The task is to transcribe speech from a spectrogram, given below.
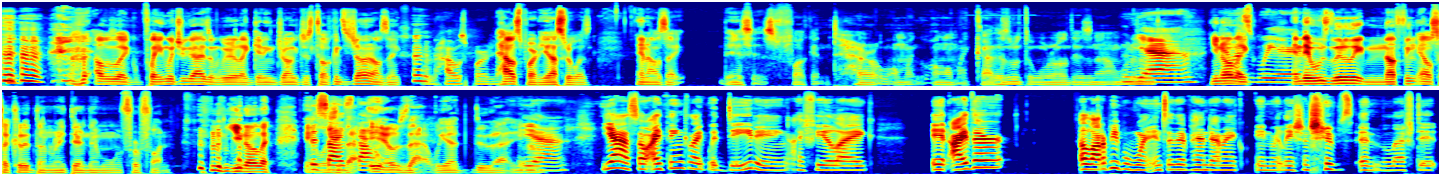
I was like playing with you guys, and we were like getting drunk, just talking to each other. And I was like, house party. "House party, that's what it was," and I was like, "This is fucking terrible." Oh my, oh my god, this is what the world is now. What am I-" yeah. You know, it was like, weird. and there was literally nothing else I could have done right there in that moment for fun. you know, like it was Besides that. that. Yeah, it was that. We had to do that. You know? Yeah. Yeah. So I think like with dating, I feel like it either a lot of people went into the pandemic in relationships and left it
